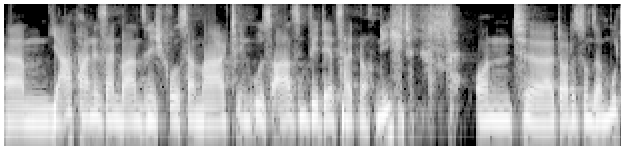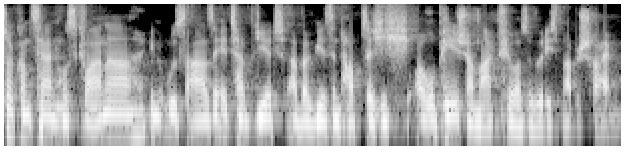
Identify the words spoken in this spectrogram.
Ähm, Japan ist ein wahnsinnig großer Markt. In USA sind wir derzeit noch nicht. Und äh, dort ist unser Mutterkonzern Husqvarna in den USA sehr etabliert, aber wir sind hauptsächlich europäischer Marktführer, so würde ich es mal beschreiben.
